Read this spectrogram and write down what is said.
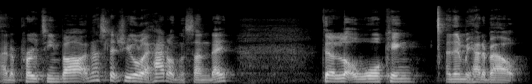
had a protein bar, and that's literally all I had on the Sunday. Did a lot of walking, and then we had about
